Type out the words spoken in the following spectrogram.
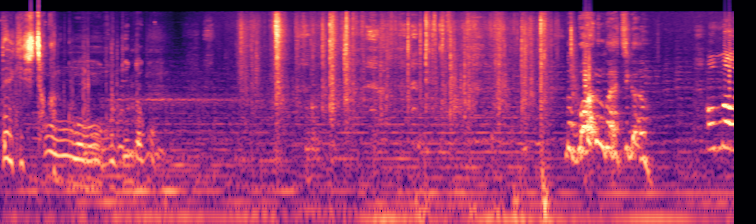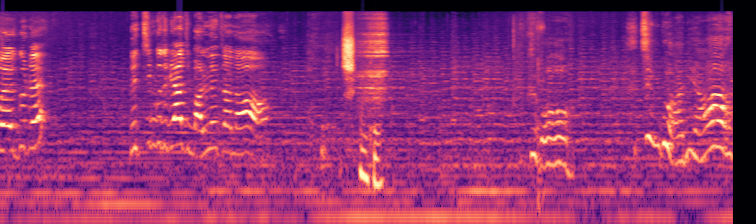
떼기 시작하는 거예요. 오, 그걸 뗀다고? 너 뭐 하는 거야 지금? 엄마 왜 그래? 내 친구들이 하지 말래잖아. 친구. 그거 친구 아니야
